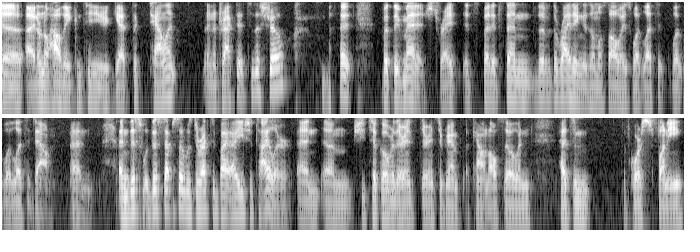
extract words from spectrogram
Uh, i don't know how they continue to get the talent and attract it to the show but but they've managed right? It's but it's then the the writing is almost always what lets it what, what lets it down. And and this this episode was directed by Aisha Tyler, and um, she took over their their Instagram account also, and had some, of course, funny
